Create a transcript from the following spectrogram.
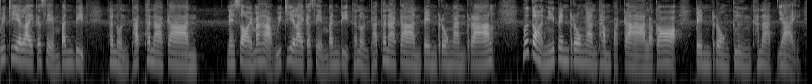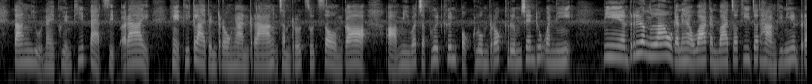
วิทยาลัยเกษมบัณฑิต ถนนพัฒนาการ ในซอยมหาวิทยาลัยเกษมบัณฑิตถนนพัฒนาการเป็นโรงงานร้าง เมื่อก่อนนี้เป็นโรงงานทำปากกา แล้วก็เป็นโรงกลึงขนาดใหญ่ ตั้งอยู่ในพื้นที่ 80 ไร่ เหตุที่กลายเป็นโรงงานร้างชำรุดสุดโทรมก็มีวัชพืชขึ้นปกคลุมรกครึ้มเช่นทุกวันนี้ มีเรื่องเล่ากันนะคะว่ากันว่าเจ้าที่เจ้าทางที่นี่แร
